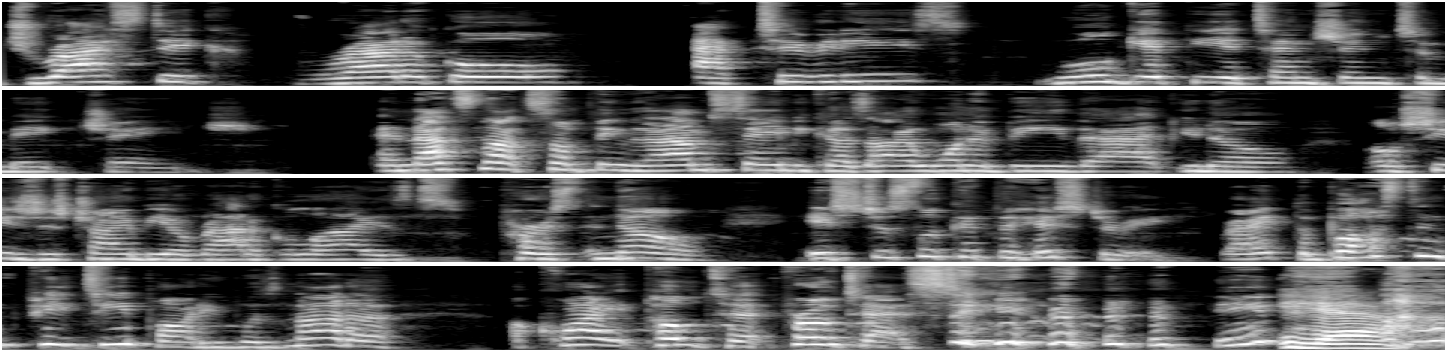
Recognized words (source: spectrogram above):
drastic, radical activities will get the attention to make change. And that's not something that I'm saying because I want to be that, you know, oh, she's just trying to be a radicalized person. No, it's just look at the history, right? The Boston PT Party was not a, a quiet prote- protest. you know I mean? Yeah.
